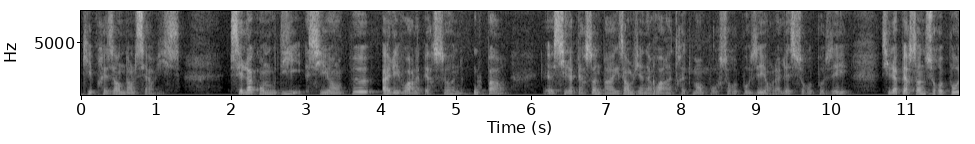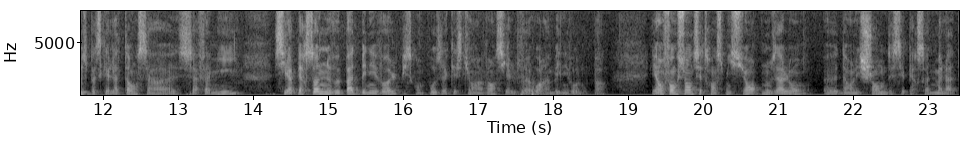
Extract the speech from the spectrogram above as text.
qui est présente dans le service. C'est là qu'on nous dit si on peut aller voir la personne ou pas. Si la personne, par exemple, vient d'avoir un traitement pour se reposer, on la laisse se reposer. Si la personne se repose parce qu'elle attend sa, sa famille. Si la personne ne veut pas de bénévole, puisqu'on pose la question avant si elle veut avoir un bénévole ou pas. Et en fonction de ces transmissions, nous allons euh, dans les chambres de ces personnes malades.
